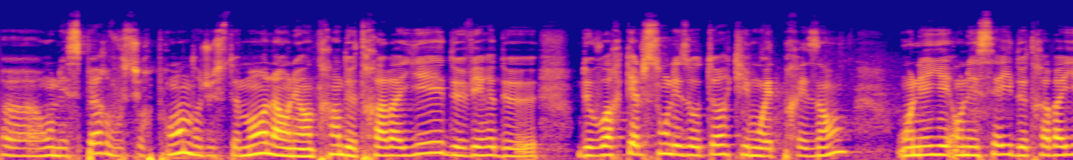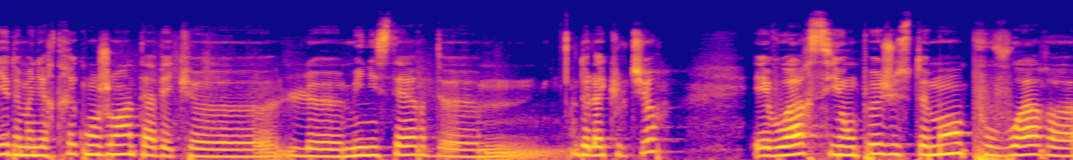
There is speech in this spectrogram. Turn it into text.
Euh, on espère vous surprendre justement. Là, on est en train de travailler, de, voir quels sont les auteurs qui vont être présents. On, essaye de travailler de manière très conjointe avec euh, le ministère de, la Culture et voir si on peut justement pouvoir euh,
